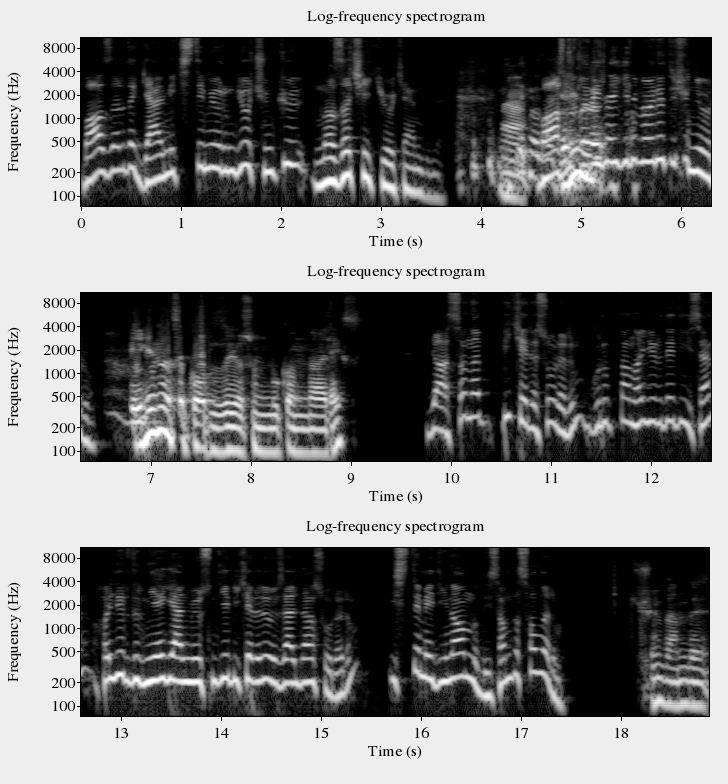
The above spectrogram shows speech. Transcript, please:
Bazıları da gelmek istemiyorum diyor çünkü naza çekiyor kendini. Bazılarıyla ilgili böyle düşünüyorum. Beni nasıl kodluyorsun bu konuda Alex? Ya sana bir kere sorarım. Gruptan hayır dediysen hayırdır niye gelmiyorsun diye bir kere de özelden sorarım. İstemediğini anladıysam da salarım. Çünkü ben de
